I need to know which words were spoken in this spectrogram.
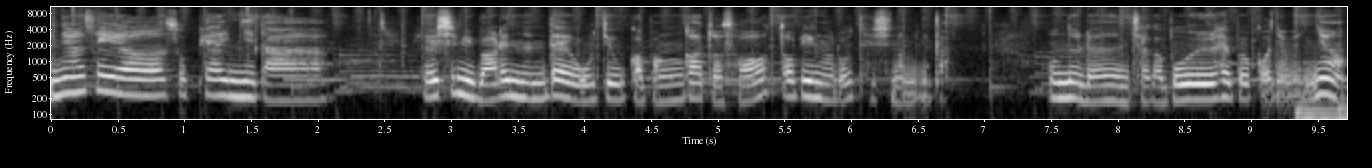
안녕하세요. 소피아입니다. 열심히 말했는데 오디오가 망가져서 더빙으로 대신합니다. 오늘은 제가 뭘 해볼 거냐면요.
